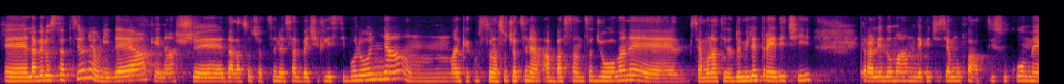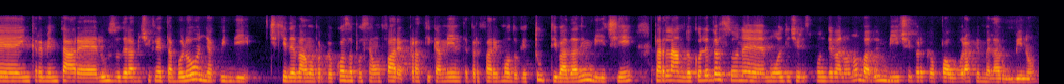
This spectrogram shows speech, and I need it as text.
Eh, la Velostazione è un'idea che nasce dall'Associazione Salva i Ciclisti Bologna, um, anche questa è un'associazione abbastanza giovane, siamo nati nel 2013 tra le domande che ci siamo fatti su come incrementare l'uso della bicicletta a Bologna, quindi ci chiedevamo proprio cosa possiamo fare praticamente per fare in modo che tutti vadano in bici. Parlando con le persone, molti ci rispondevano non vado in bici perché ho paura che me la rubino.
